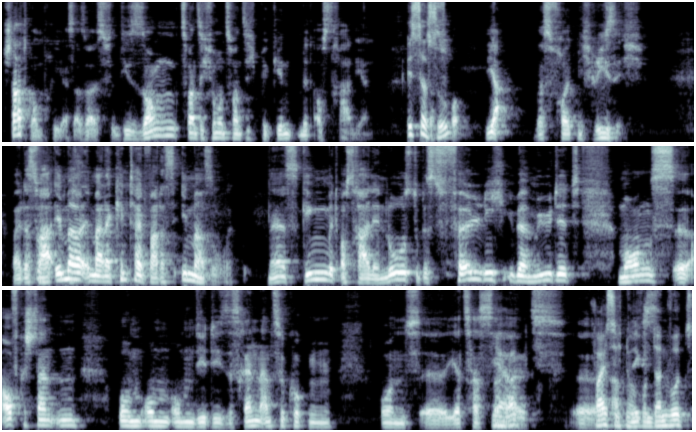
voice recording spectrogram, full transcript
Start Grand Prix ist. Also als die Saison 2025 beginnt mit Australien. Ist das Das so? ja, das freut mich riesig. Weil das Ach, war immer, in meiner Kindheit war das immer so. Ne, es ging mit Australien los, du bist völlig übermüdet, morgens äh, aufgestanden, um, um, um dir dieses Rennen anzugucken. Und äh, jetzt hast du Ja, halt äh, weiß ich noch. Und dann wurde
